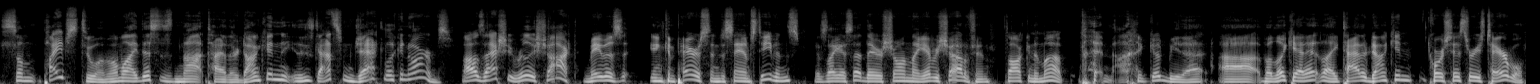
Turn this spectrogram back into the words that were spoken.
some pipes to him. I'm like, this is not Tyler Duncan. He's got some jacked looking arms. I was actually really shocked. Maybe it was in comparison to Sam Stevens, because like I said, they were showing like every shot of him, talking him up. it could be that. Uh, but look at it, like Tyler Duncan, course history is terrible.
